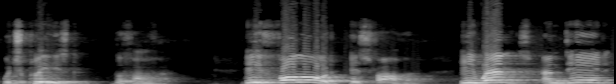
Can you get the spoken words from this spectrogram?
which pleased the Father. He followed his Father. He went and did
